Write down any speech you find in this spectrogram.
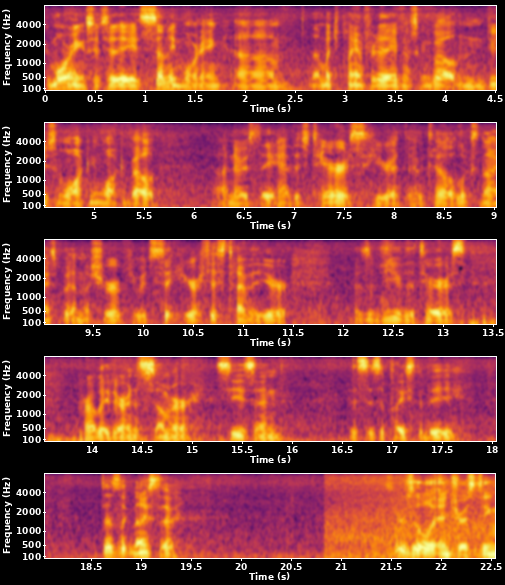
Good morning. So today is Sunday morning. Um, not much planned for today. I'm just to go out and do some walking, walk about. I noticed they have this terrace here at the hotel. It looks nice, but I'm not sure if you would sit here at this time of the year. There's a view of the terrace. Probably during the summer season, this is a place to be. It does look nice though. So there's a little interesting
